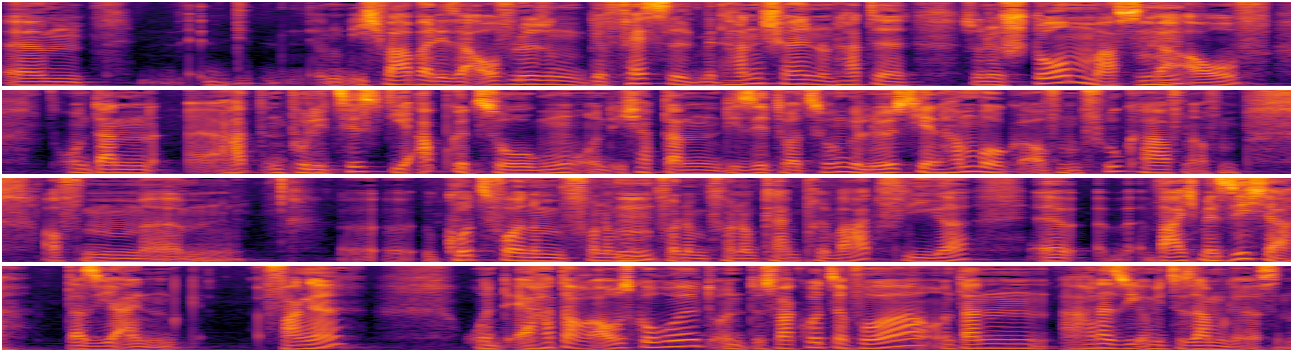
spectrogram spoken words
ähm, ich war bei dieser Auflösung gefesselt mit Handschellen und hatte so eine Sturmmaske mhm. auf. Und dann äh, hat ein Polizist die abgezogen und ich habe dann die Situation gelöst hier in Hamburg auf dem Flughafen, auf dem, auf dem ähm, äh, kurz vor einem, von einem, mhm. von einem, von einem kleinen Privatflieger, äh, war ich mir sicher, dass ich einen fange. Und er hat auch ausgeholt und es war kurz davor und dann hat er sich irgendwie zusammengerissen.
